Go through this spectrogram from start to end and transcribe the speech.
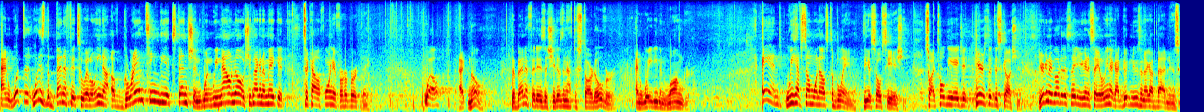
And what, the, what is the benefit to Eloina of granting the extension when we now know she's not going to make it to California for her birthday? Well, no. The benefit is that she doesn't have to start over and wait even longer. And we have someone else to blame, the association. So I told the agent, here's the discussion. You're going to go to this lady, you're going to say, Eloina, I got good news and I got bad news.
